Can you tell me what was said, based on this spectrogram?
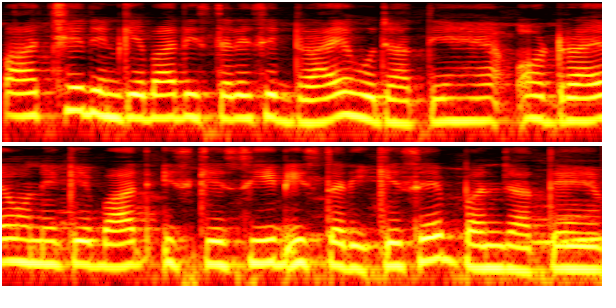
पाँच छः दिन के बाद इस तरह से ड्राई हो जाते हैं और ड्राई होने के बाद इसके सीड इस तरीके से बन जाते हैं।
